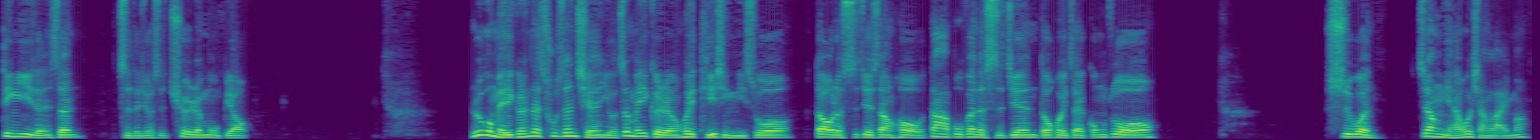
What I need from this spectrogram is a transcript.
定义人生，指的就是确认目标。如果每一个人在出生前有这么一个人会提醒你说，到了世界上后，大部分的时间都会在工作哦。试问，这样你还会想来吗？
